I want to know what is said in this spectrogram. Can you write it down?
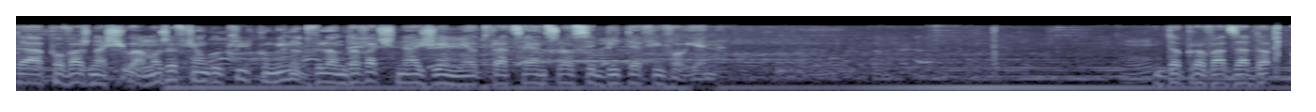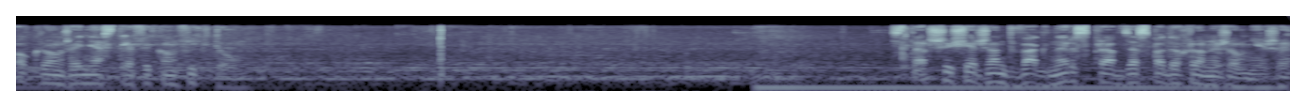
Ta poważna siła może w ciągu kilku minut wylądować na Ziemi, odwracając losy bitew i wojen. Doprowadza do okrążenia strefy konfliktu. Starszy sierżant Wagner sprawdza spadochrony żołnierzy.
